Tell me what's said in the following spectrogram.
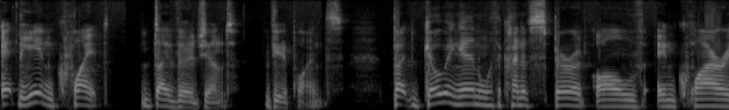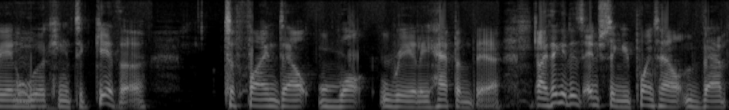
at the end, quite divergent viewpoints, but going in with a kind of spirit of inquiry and working together to find out what really happened there. I think it is interesting. You point out that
